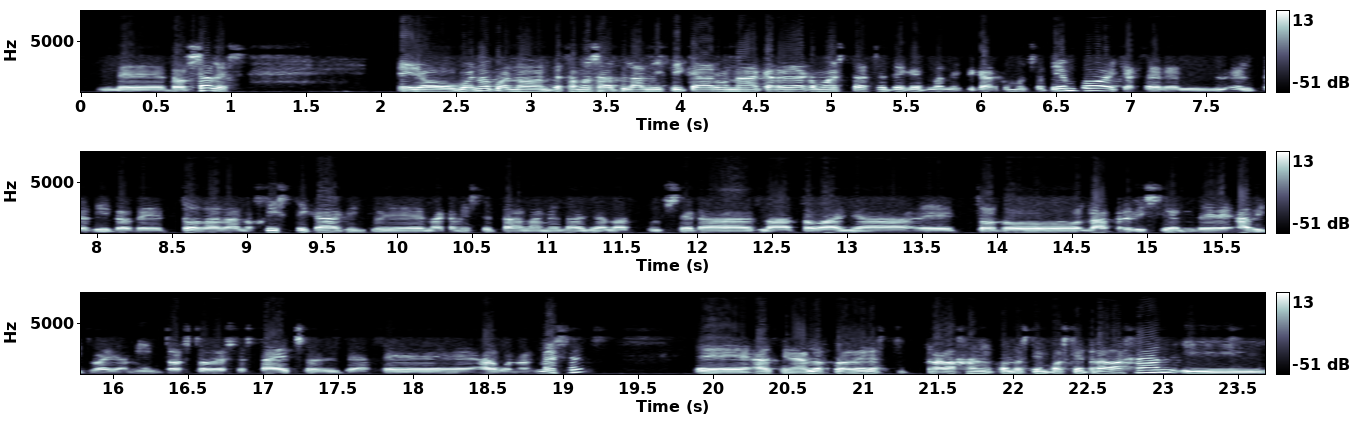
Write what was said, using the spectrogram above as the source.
de dorsales. Pero bueno, cuando empezamos a planificar una carrera como esta, se tiene que planificar con mucho tiempo. Hay que hacer el, pedido de toda la logística, que incluye la camiseta, la medalla, las pulseras, la toalla, eh, todo la previsión de habituallamientos, todo eso está hecho desde hace algunos meses. Eh, al final los proveedores trabajan con los tiempos que trabajan y,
